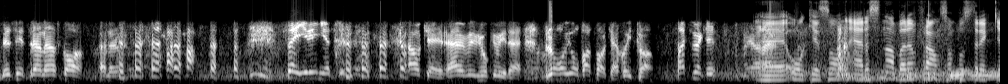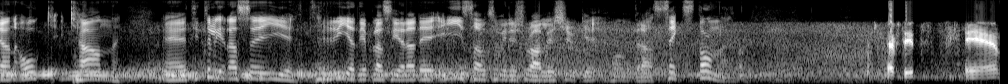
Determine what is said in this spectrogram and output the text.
nu sitter den där den ska, eller? Säger inget. Okej, okay, vi åker vidare. Bra jobbat pojkar, skitbra. Tack så mycket. Eh, Åkesson är snabbare än Fransson på sträckan och kan eh, titulera sig tredjeplacerade i South Swedish Rally 2016. Häftigt. Eh,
